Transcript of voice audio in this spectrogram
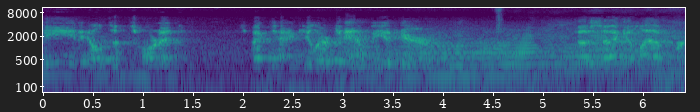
2017 Hilton Hornet Spectacular Champion here. The second lap for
